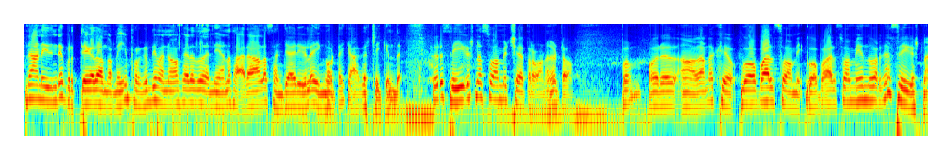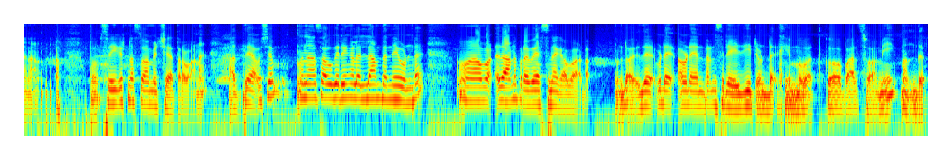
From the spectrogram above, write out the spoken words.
ഇതാണ് ഇതിന്റെ പ്രത്യേകത എന്ന് പറഞ്ഞാൽ ഈ പ്രകൃതി മനോഹരത തന്നെയാണ് ധാരാളം സഞ്ചാരികളെ ഇങ്ങോട്ടേക്ക് ആകർഷിക്കുന്നത്. ഇതൊരു ശ്രീകൃഷ്ണസ്വാമി ക്ഷേത്രമാണ് കേട്ടോ. അപ്പം ഒരു അതാണ് ഗോപാൽസ്വാമി ഗോപാൽ സ്വാമി ഗോപാൽ സ്വാമി എന്ന് പറഞ്ഞാൽ ശ്രീകൃഷ്ണനാണല്ലോ അപ്പം ശ്രീകൃഷ്ണസ്വാമി ക്ഷേത്രമാണ്. അത്യാവശ്യം പിന്നെ സൗകര്യങ്ങളെല്ലാം തന്നെയുണ്ട് ഉണ്ട്. ഇതാണ് പ്രവേശന കവാടം. ഉണ്ടോ? ഇത് ഇവിടെ അവിടെ എൻട്രൻസിൽ എഴുതിയിട്ടുണ്ട് ഹിമവത് ഗോപാൽസ്വാമി മന്ദിർ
